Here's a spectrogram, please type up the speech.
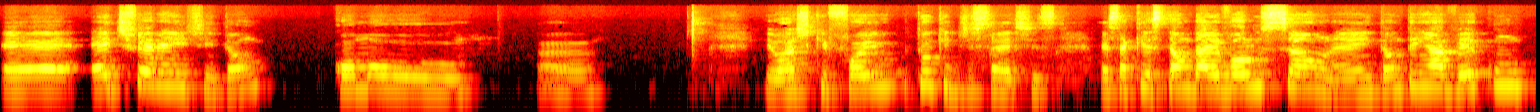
é, é diferente. Então, como ah, eu acho que foi tu que disseste essa questão da evolução, né? Então tem a ver com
